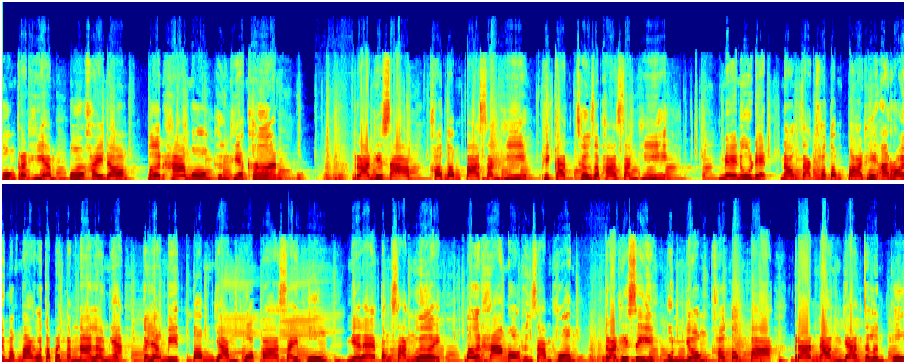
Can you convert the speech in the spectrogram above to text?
กุ้งกระเทียม ปูไข่ดอง เปิด 5 โมงถึงเที่ยงคืน ที่ 3ข้าวต้มปลาสังฮีพิกัดเชิงสะพานสังฮีเมนูเด็ดนอกจากข้าวต้มปลาที่อร่อยมากๆ แล้วก็เป็นตำนานแล้วเนี่ย ก็ยังมีต้มยำหัวปลาใส่พุง เนี่ยแหละต้องสั่งเลย เปิด 5 โมงถึง 3 ทุ่ม ร้านทีสี่ 4 บุญยงข้าวต้มปลาร้านดังย่านเจริญกรุง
